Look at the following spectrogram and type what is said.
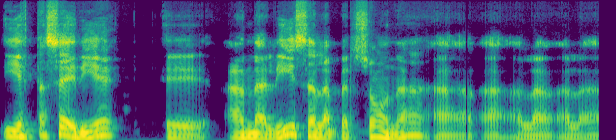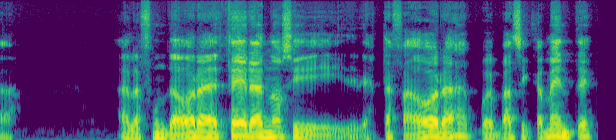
Y esta serie eh, analiza a la persona, a, la, a la fundadora de Theranos y estafadora, pues básicamente,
